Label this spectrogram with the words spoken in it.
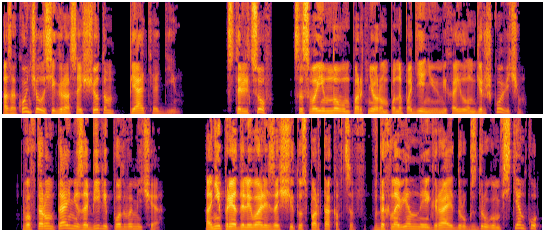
а закончилась игра со счетом 5-1. Стрельцов со своим новым партнером по нападению Михаилом Гершковичем во втором тайме забили по два мяча. Они преодолевали защиту спартаковцев, вдохновенно играя друг с другом в стенку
